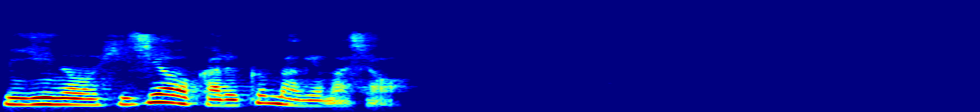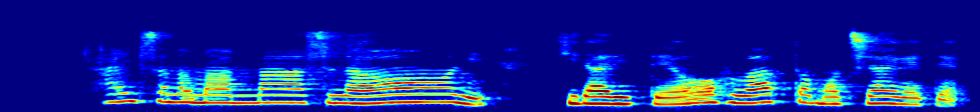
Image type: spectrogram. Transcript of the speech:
右の肘を軽く曲げましょう。はい、そのまんま素直に左手をふわっと持ち上げて、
